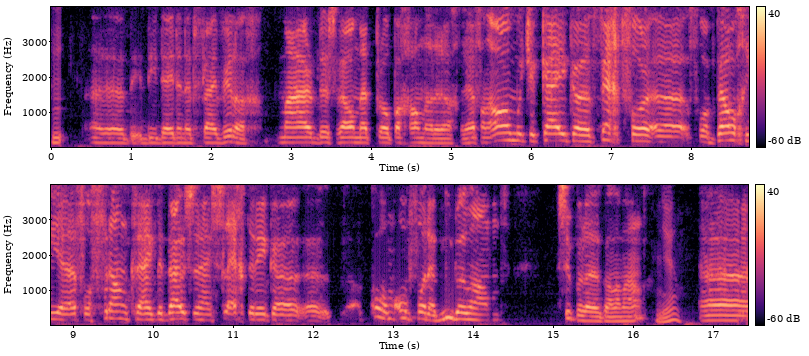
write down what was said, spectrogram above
Hm. Eh, die, die deden het vrijwillig. Maar dus wel met propaganda erachter. Hè? Van, oh, moet je kijken, vecht voor, voor België, voor Frankrijk. De Duitsers zijn slechterikken. kom op voor het moederland. Superleuk allemaal. Ja, Eh,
